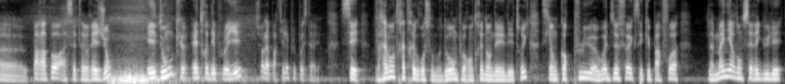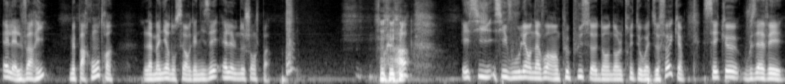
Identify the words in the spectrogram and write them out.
euh, par rapport à cette région et donc être déployé sur la partie la plus postérieure. C'est vraiment très très grosso modo, on peut rentrer dans des, trucs. Ce qui est encore plus euh, what the fuck, c'est que parfois la manière dont c'est régulé, elle, elle varie, mais par contre, la manière dont c'est organisé, elle, elle ne change pas. Et si, vous voulez en avoir un peu plus dans, le truc de what the fuck, c'est que vous avez,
